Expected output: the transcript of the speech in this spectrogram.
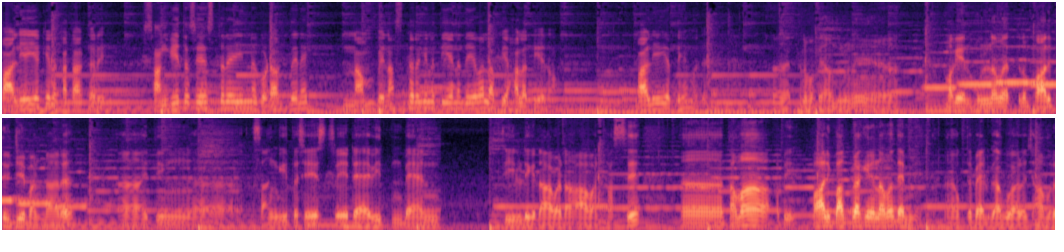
පාලියය කියලා කතා කරේ. සංගීත ශේස්ත්‍රයේ ඉන්න ගොඩක් දෙනෙක් නම් වෙනස් කරගෙන තියෙන දේවල් අපි අහලා තියෙනවා. පාලියයත් එහෙමද? ඇත්තනම පැහඳුරුනේ මගේ මුල්නම ඇත්තනම් පාලිත විජය බණ්ඩාර. ඉතිං සංගීත ශේස්ත්‍රයට ඇවිත් බෑන් ෆිල් එකට ආවට ආවට පස්සේ තමා අපි පාලි බග්‍රා කියන නම දැම්මේ. ඔක්ත පෑට් ගාපුවාර චාමර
